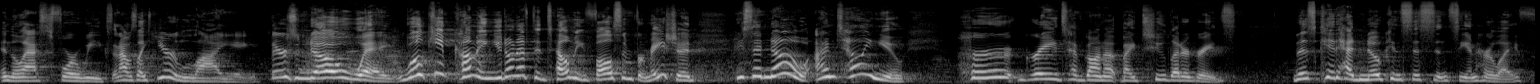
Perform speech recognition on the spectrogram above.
in the last four weeks. And I was like, You're lying. There's no way. We'll keep coming. You don't have to tell me false information. He said, No, I'm telling you. Her grades have gone up by two letter grades. This kid had no consistency in her life.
